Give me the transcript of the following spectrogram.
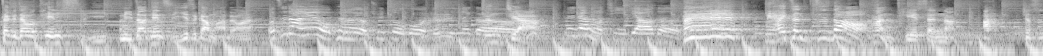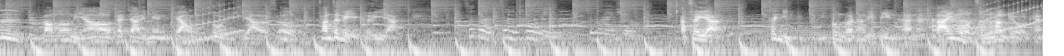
这个叫做天使衣，你知道天使衣是干嘛的吗？我知道，因为我朋友有去做过，就是那个真假？那叫什么提雕的？哎哎哎，你还真知道，它很贴身呐啊就是比方说你要在家里面跳舞做瑜伽的时候，穿这个也可以啊这个这么透明，这么害羞。啊，所以啊，所以你你不能乱唱给别人看啊，答应我只能唱给我看。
